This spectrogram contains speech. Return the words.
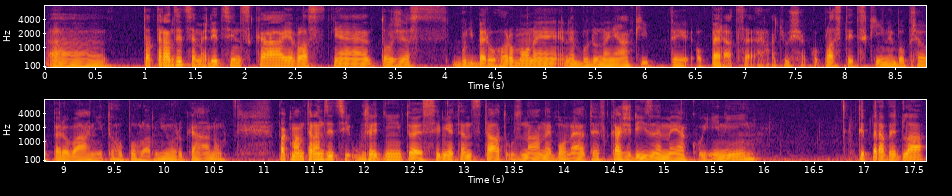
Uh, ta tranzice medicínská je vlastně to, že buď beru hormony, nebo jdu na nějaký ty operace, ať už jako plastický nebo přeoperování toho pohlavního orgánu. Pak mám tranzici úřední, to je, jestli mě ten stát uzná nebo ne, to je v každé zemi jako jiný, ty pravidla,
